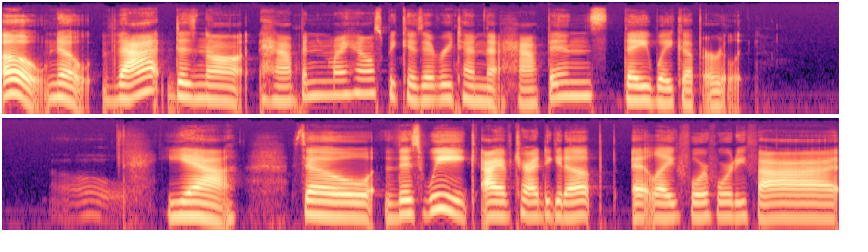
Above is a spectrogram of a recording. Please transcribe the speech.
Oh, no. That does not happen in my house because every time that happens, they wake up early. Oh. Yeah. So this week I have tried to get up at like 4:45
